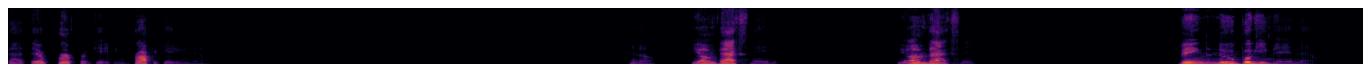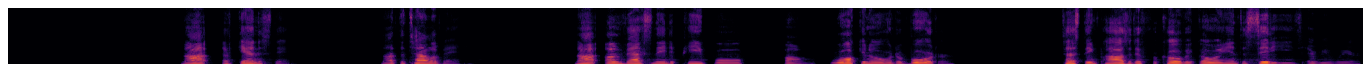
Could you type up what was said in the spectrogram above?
that they're propagating, propagating now, you know, the unvaccinated, the unvaccinated, being the new boogeyman now. Not Afghanistan, not the Taliban, not unvaccinated people um, walking over the border, testing positive for COVID, going into cities everywhere,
